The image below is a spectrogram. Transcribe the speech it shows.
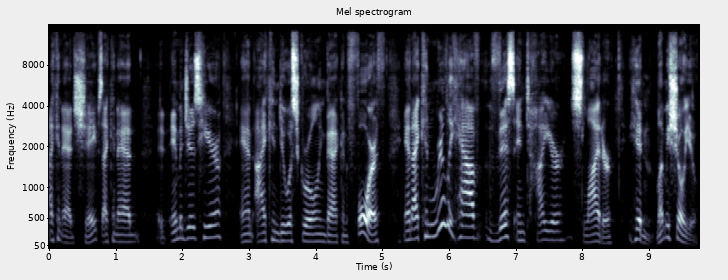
I can add shapes, I can add uh, images here, and I can do a scrolling back and forth, and I can really have this entire slider hidden. Let me show you.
